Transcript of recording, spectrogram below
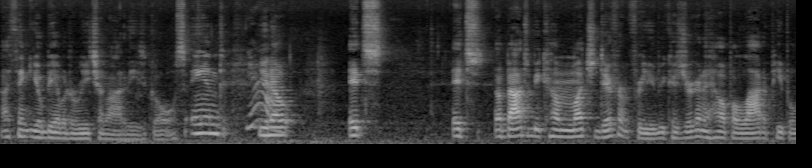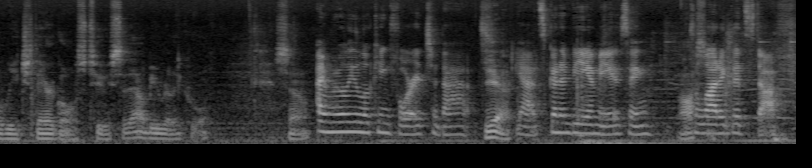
I think you'll be able to reach a lot of these goals, and you know, it's it's about to become much different for you because you're going to help a lot of people reach their goals too. So that'll be really cool. So I'm really looking forward to that. Yeah. Yeah, it's going to be amazing. It's a lot of good stuff.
